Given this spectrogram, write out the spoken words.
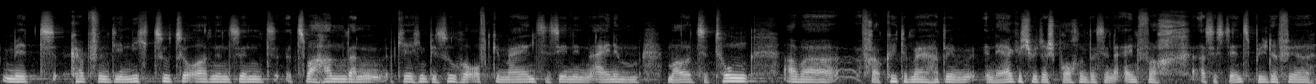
mit Köpfen, die nicht zuzuordnen sind. Zwar haben dann Kirchenbesucher oft gemeint, sie sehen in einem Mao Zedong, aber Frau Kütemeyer hat ihm energisch widersprochen, das sind einfach Assistenzbilder für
